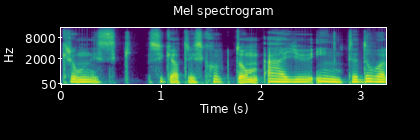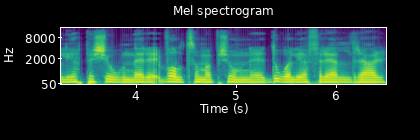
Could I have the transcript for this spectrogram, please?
kronisk psykiatrisk sjukdom är ju inte dåliga personer, våldsamma personer, dåliga föräldrar.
